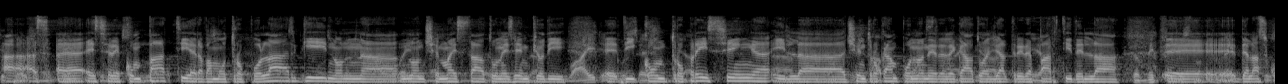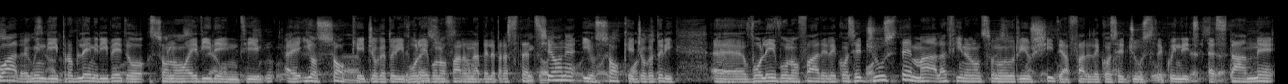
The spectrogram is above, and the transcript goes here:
a- a essere compatti, eravamo troppo larghi, non, eh, non c'è mai stato un esempio di, eh, di contropressing, il eh, centrocampo non era legato agli altri reparti della, eh, della squadra, quindi i problemi, ripeto, sono evidenti. Eh, io so che i giocatori volevano fare una bella prestazione, io so che i giocatori eh, volevano fare le cose giuste, ma alla fine non sono riusciti a fare le cose giuste, quindi eh, sta a me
